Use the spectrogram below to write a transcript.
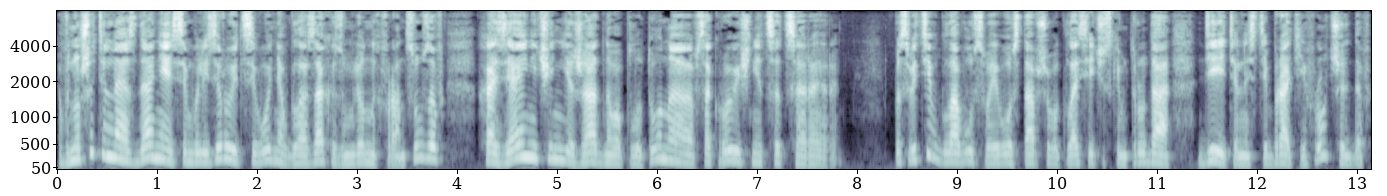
Внушительное здание символизирует сегодня в глазах изумленных французов хозяйничанье жадного Плутона в сокровищнице Цереры. Посвятив главу своего ставшего классическим труда деятельности братьев Ротшильдов,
